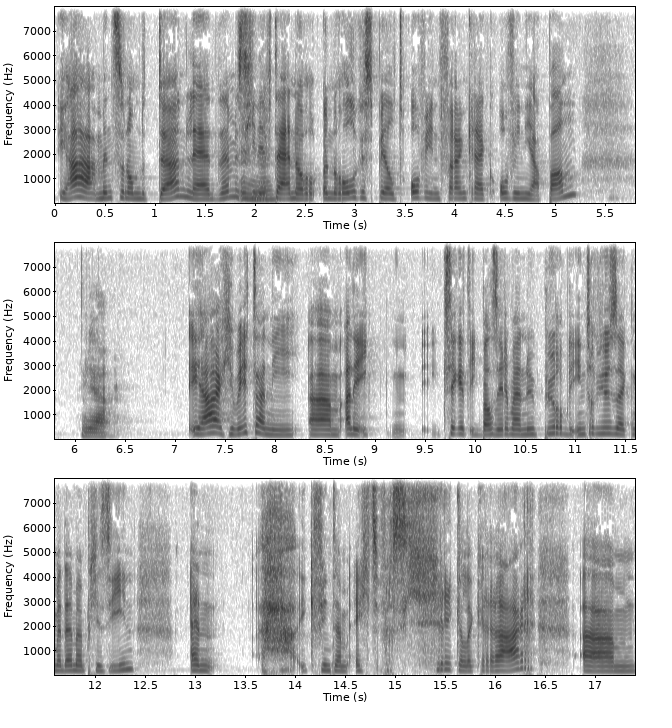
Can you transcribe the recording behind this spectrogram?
ja, mensen om de tuin leiden. Hè? Misschien heeft hij een, een rol gespeeld of in Frankrijk of in Japan. Ja. Ja, je weet dat niet. Ehm allee, ik, ik zeg het, ik baseer mij nu puur op de interviews die ik met hem heb gezien. En ah, ik vind hem echt verschrikkelijk raar. Ehm,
